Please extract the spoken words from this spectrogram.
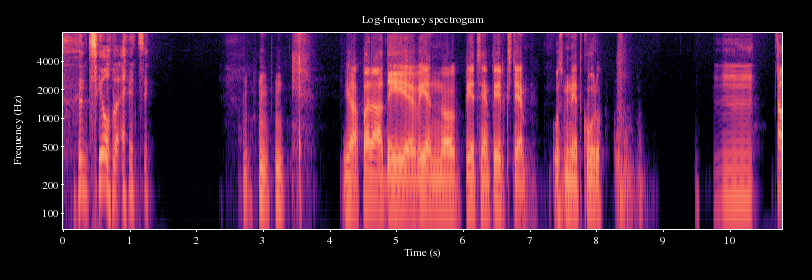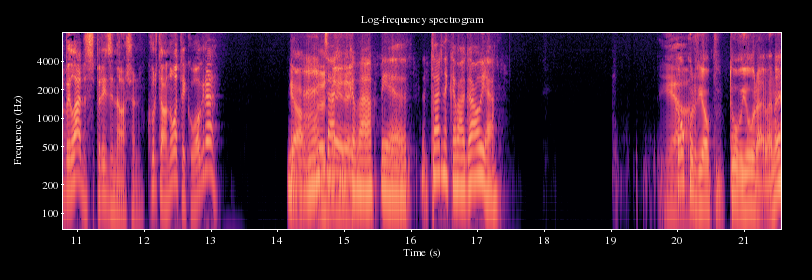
cilvēci. Jā, parādīja vienu no pieciem pirkstiem. Uzminiet, kuru. Mm, tā bija ledus spridzināšana. Kur tā notika? Ogrē? Jā, nē. Cernikavā pie Cernikavā gaujā. Jā. Kaut kur jau tuvu jūrai, vai ne?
